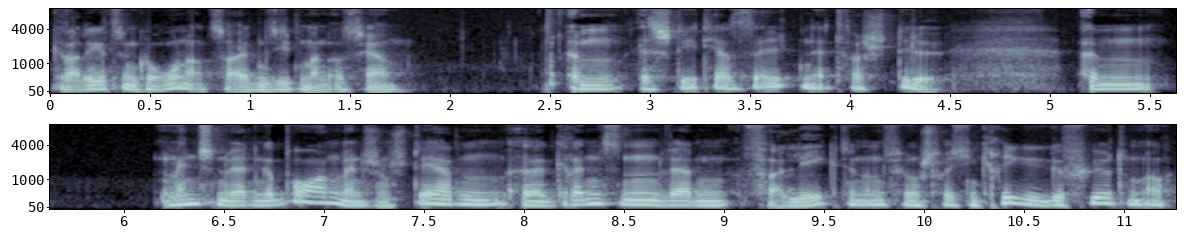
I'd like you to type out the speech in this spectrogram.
Gerade jetzt in Corona-Zeiten sieht man das ja. Ähm, es steht ja selten etwas still. Ähm, Menschen werden geboren, Menschen sterben, äh, Grenzen werden verlegt, in Anführungsstrichen Kriege geführt und auch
